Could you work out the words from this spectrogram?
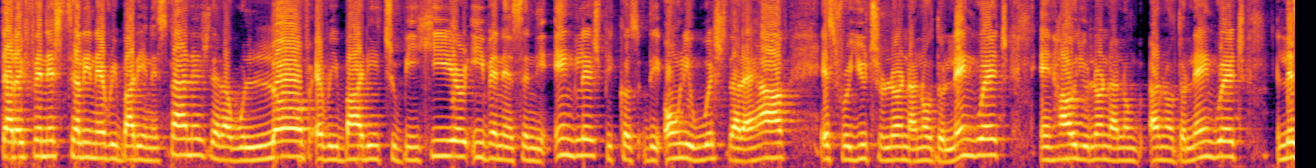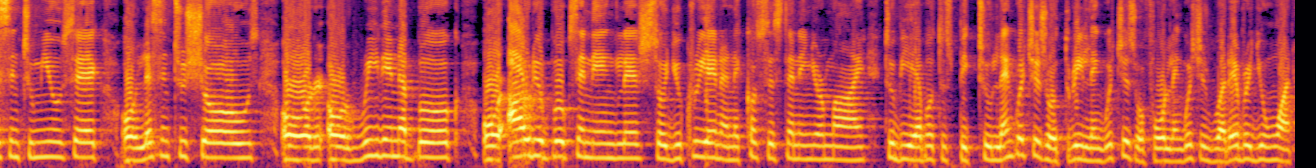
that I finished telling everybody in Spanish that I would love everybody to be here, even as in the English, because the only wish that I have is for you to learn another language and how you learn another language, listen to music or listen to shows or, or reading a book or audiobooks in English. So you create an ecosystem in your mind to be able to speak two languages or three languages or four languages, whatever you want.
